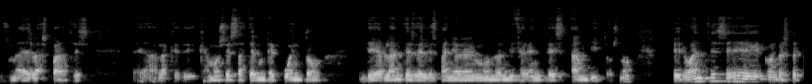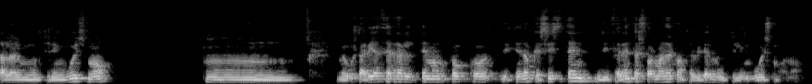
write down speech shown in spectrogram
es una de las partes eh, a la que dedicamos es hacer un recuento de hablantes del español en el mundo en diferentes ámbitos. ¿no? Pero antes, con respecto al multilingüismo, mm, me gustaría cerrar el tema un poco diciendo que existen diferentes formas de concebir el multilingüismo. ¿no?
